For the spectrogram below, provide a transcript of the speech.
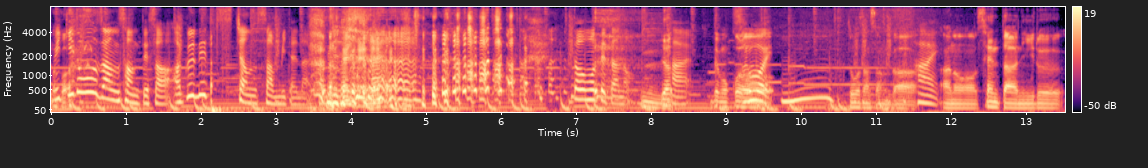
三木道山さんってさアグネツちゃんさんみたいな感じ。ですねと思ってたの、うん、はい、でもこすごい。道山さんが、はい、あのセンターにいる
